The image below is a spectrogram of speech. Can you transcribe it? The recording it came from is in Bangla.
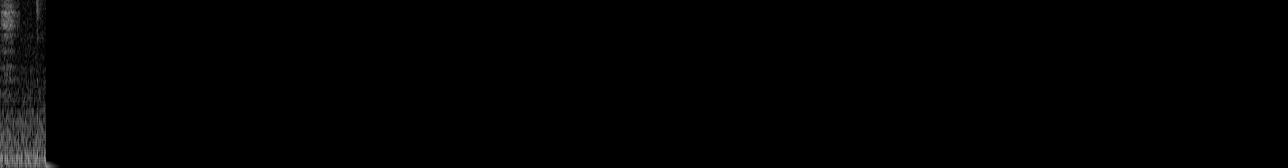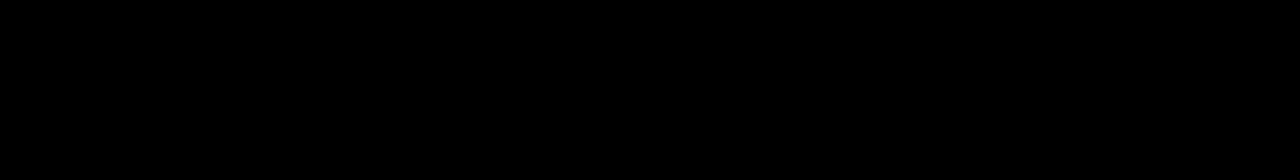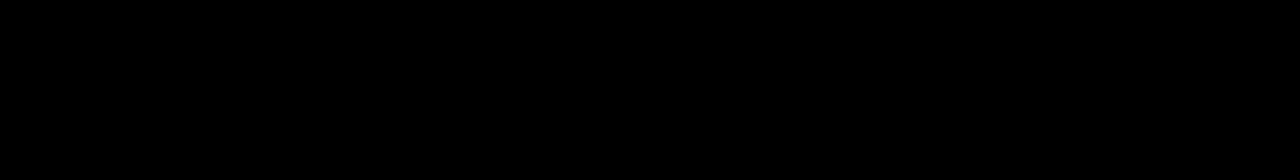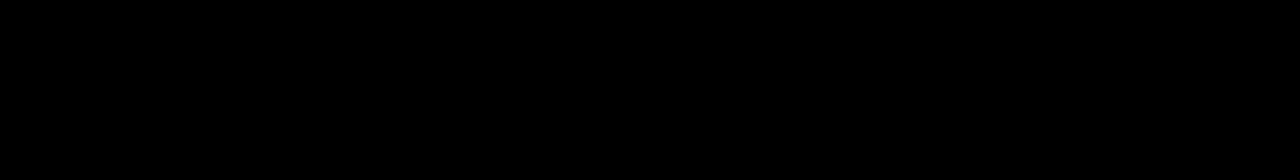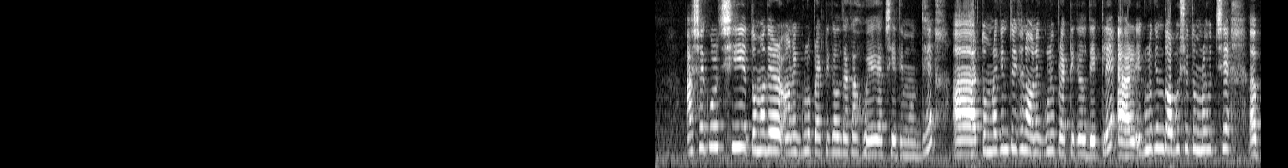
আশা করছি তোমাদের অনেকগুলো প্র্যাকটিক্যাল দেখা হয়ে গেছে ইতিমধ্যে। আর তোমরা কিন্তু এখানে অনেকগুলো প্র্যাকটিক্যাল দেখলে। আর এগুলো কিন্তু অবশ্যই তোমরা হচ্ছে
